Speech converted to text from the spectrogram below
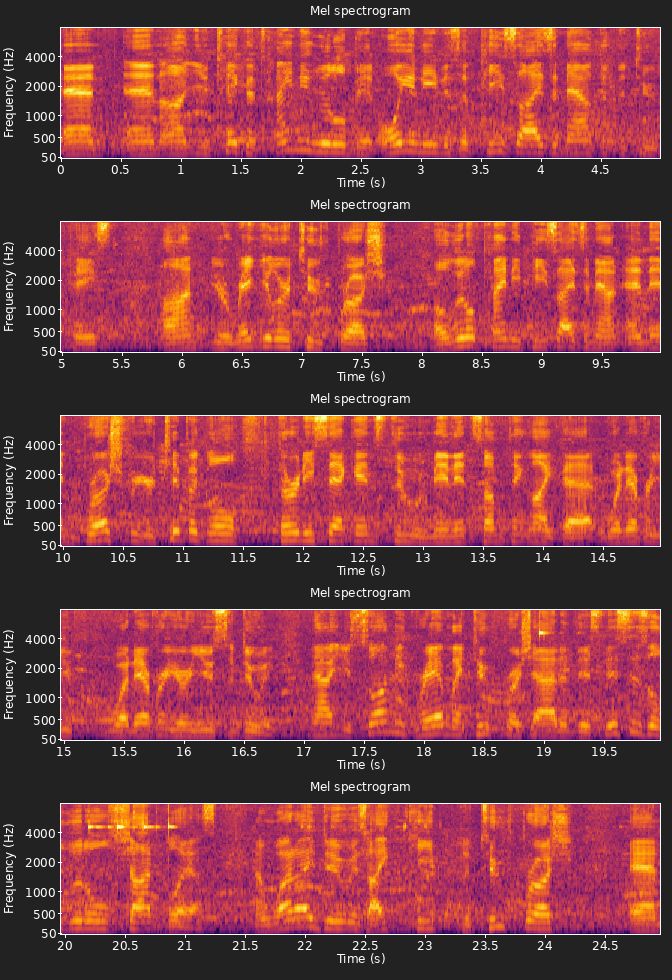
And and uh, you take a tiny little bit. All you need is a pea-sized amount of the toothpaste on your regular toothbrush, a little tiny pea-sized amount, and then brush for your typical 30 seconds to a minute, something like that, whatever you whatever you're used to doing. Now you saw me grab my toothbrush out of this. This is a little shot glass. And what I do is I keep the toothbrush and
